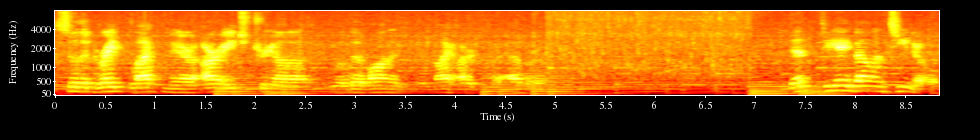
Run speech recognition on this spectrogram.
So the great black mare, R.H. Triana, will live on in, my heart forever. Then D.A. Valentino.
